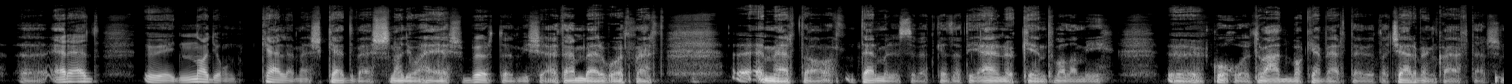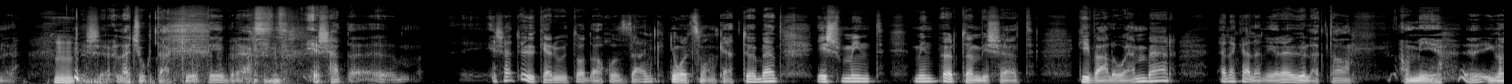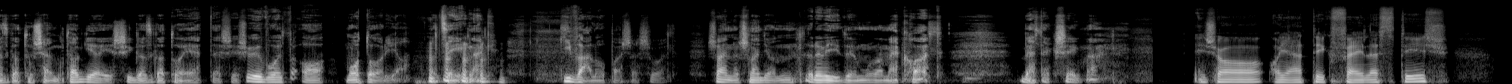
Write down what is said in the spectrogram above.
ered. Ő egy nagyon kellemes, kedves, nagyon helyes, börtönviselt ember volt, mert, mert a termelőszövetkezeti elnökként valami ö, koholt vádba keverte őt a Cservenka elvtársnő, hmm. és lecsukták két évre, és hát és hát ő került oda hozzánk 82-ben, és mint, mint börtönviselt kiváló ember, ennek ellenére ő lett a, a mi igazgatóságunk tagja és igazgatóhelyettes, és ő volt a motorja a cégnek. Kiváló pasas volt. Sajnos nagyon rövid idő múlva meghalt betegségben. És a, a játékfejlesztés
